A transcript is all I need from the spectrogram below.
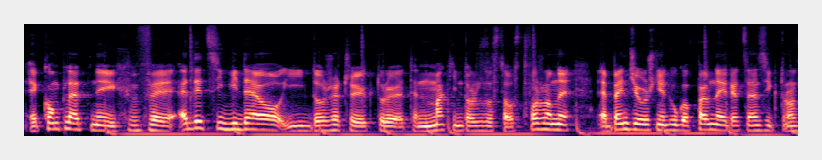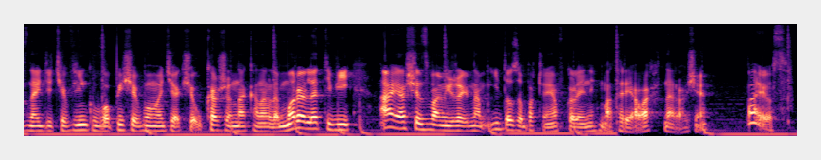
e, kompletnych w edycji wideo i do rzeczy, które ten Macintosh został stworzony, e, będzie już niedługo w pełnej recenzji, którą znajdziecie w linku w opisie w momencie jak się ukaże na kanale Morele TV, a ja się z Wami żegnam i do zobaczenia w kolejnych materiałach. Na razie, bajos!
